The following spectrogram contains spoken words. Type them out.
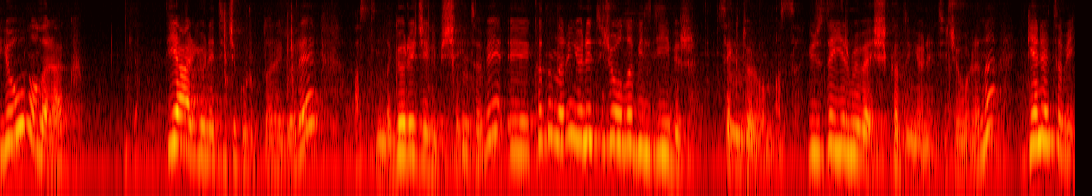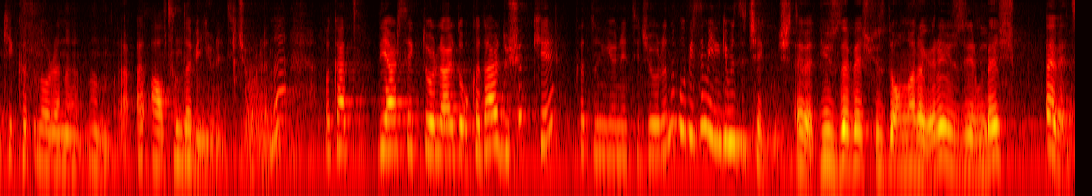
yoğun olarak diğer yönetici gruplara göre aslında göreceli bir şey tabii. e, kadınların yönetici olabildiği bir sektör olması. Yüzde 25 kadın yönetici oranı. Gene tabii ki kadın oranının altında bir yönetici oranı. Fakat diğer sektörlerde o kadar düşük ki kadın yönetici oranı bu bizim ilgimizi çekmişti. Evet yüzde beş yüzde onlara göre yüzde yirmi beş Evet.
